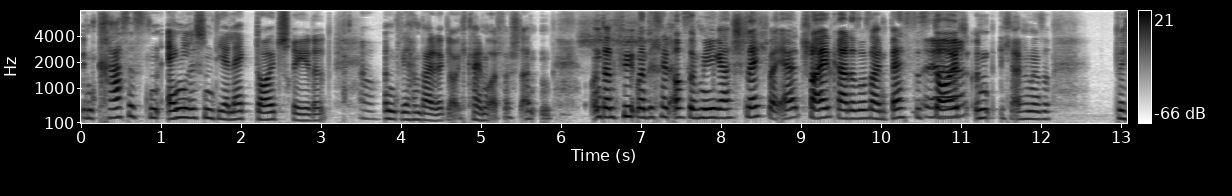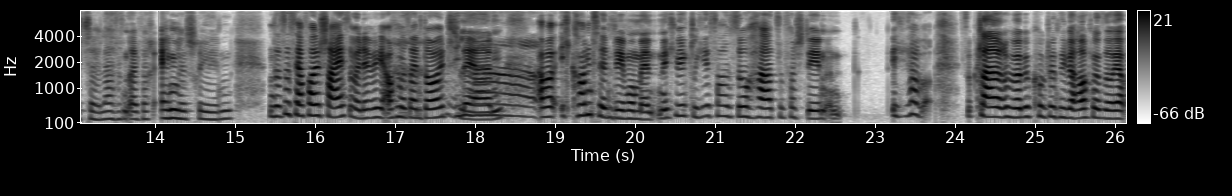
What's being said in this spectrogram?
im krassesten englischen Dialekt Deutsch redet. Oh. Und wir haben beide, glaube ich, kein Wort verstanden. Und dann fühlt man sich halt auch so mega schlecht, weil er tried gerade so sein bestes Ja. Deutsch und ich einfach nur so, bitte lass uns einfach Englisch reden. Und das ist ja voll scheiße, weil der will ja auch nur sein Deutsch lernen. Ja. Aber ich konnte in dem Moment nicht, wirklich. Es war so hart zu verstehen und ich habe so klar darüber geguckt und sie war auch nur so, ja,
